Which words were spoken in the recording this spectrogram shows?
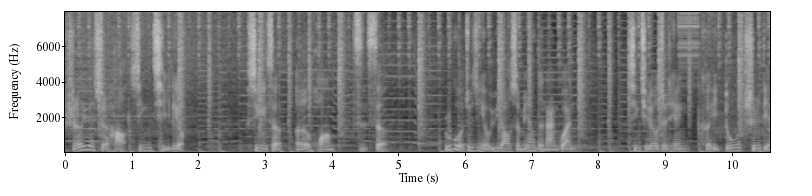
十二月十号星期六，幸运色鹅黄紫色。如果最近有遇到什么样的难关，星期六这天可以多吃点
